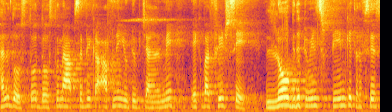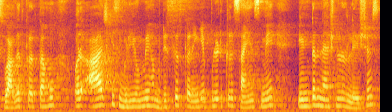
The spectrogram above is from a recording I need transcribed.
हेलो दोस्तों दोस्तों मैं आप सभी का अपने यूट्यूब चैनल में एक बार फिर से लो विद ट्विंस टीम की तरफ से स्वागत करता हूं और आज की इस वीडियो में हम डिस्कस करेंगे पॉलिटिकल साइंस में इंटरनेशनल रिलेशंस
